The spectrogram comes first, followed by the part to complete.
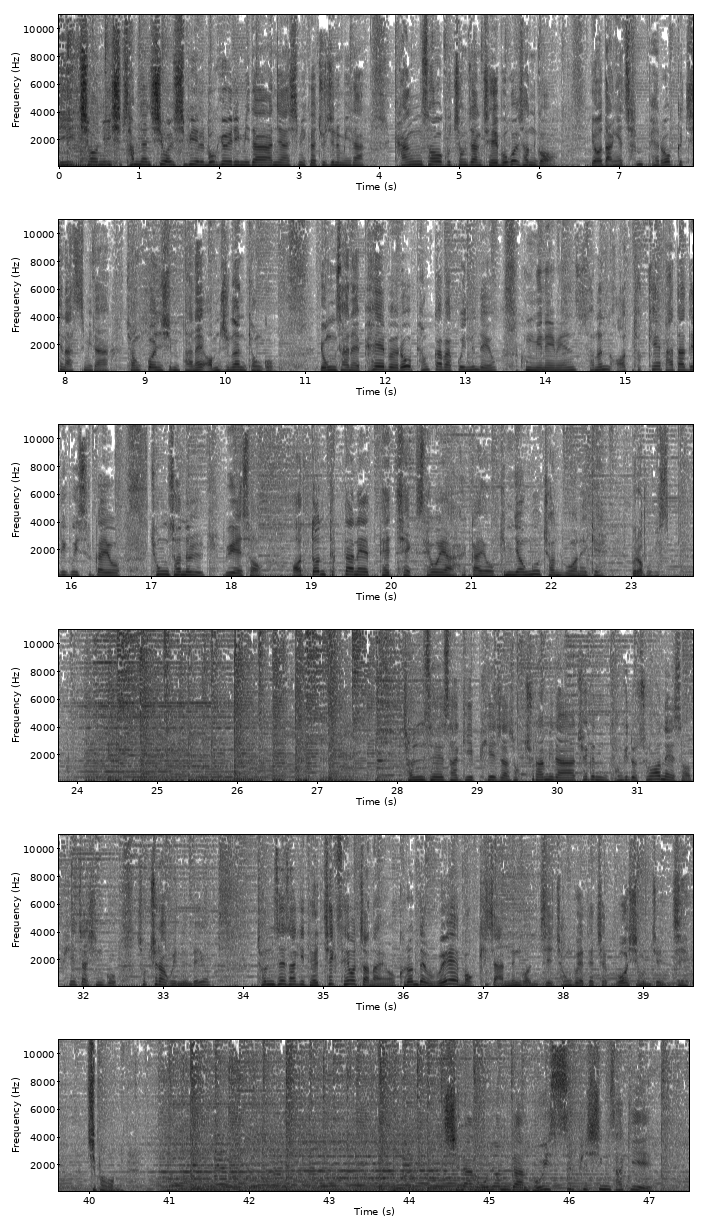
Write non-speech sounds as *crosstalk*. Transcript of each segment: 2023년 10월 12일 목요일입니다. 안녕하십니까. 주진우입니다. 강서구청장 재보궐선거 여당의 참패로 끝이 났습니다. 정권 심판의 엄중한 경고. 용산의 패배로 평가받고 있는데요. 국민의힘에서는 어떻게 받아들이고 있을까요? 총선을 위해서 어떤 특단의 대책 세워야 할까요? 김영우 전 의원에게 물어보겠습니다. 전세 사기 피해자 속출합니다. 최근 경기도 수원에서 피해자 신고 속출하고 있는데요. 전세 사기 대책 세웠잖아요. 그런데 왜 먹히지 않는 건지 정부의 대책 무엇이 문제인지 짚어봅니다. 지난 5년간 보이스피싱 사기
